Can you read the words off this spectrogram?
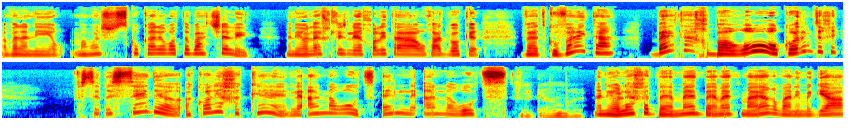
אבל אני ממש זקוקה לראות את הבת שלי. אני הולכת לאכול איתה ארוחת בוקר. והתגובה הייתה, בטח, ברור, קודם תלכי... וזה בסדר, הכל יחכה, לאן לרוץ? אין לאן לרוץ. לגמרי. אני הולכת באמת באמת מהר, ואני מגיעה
